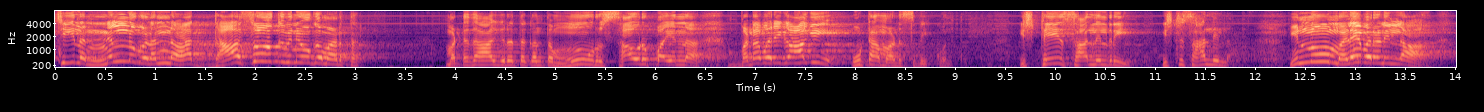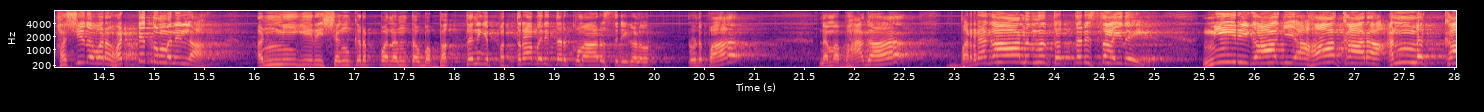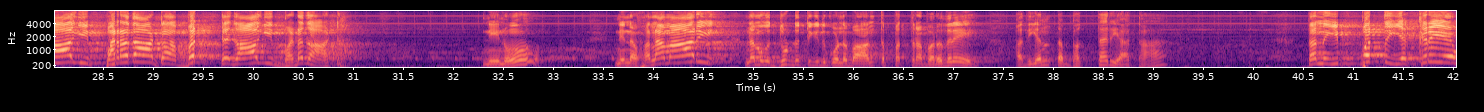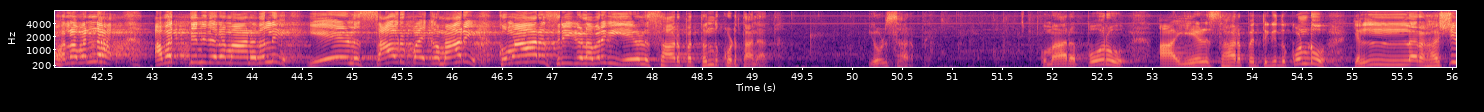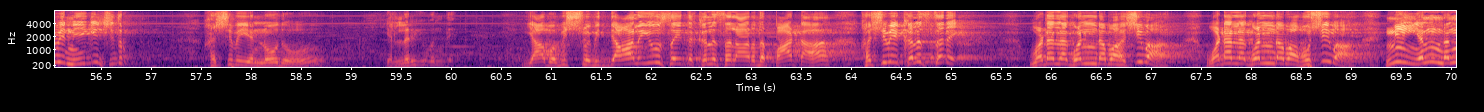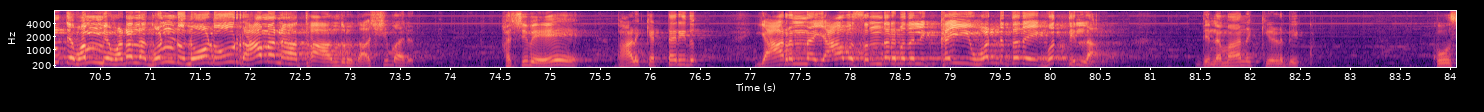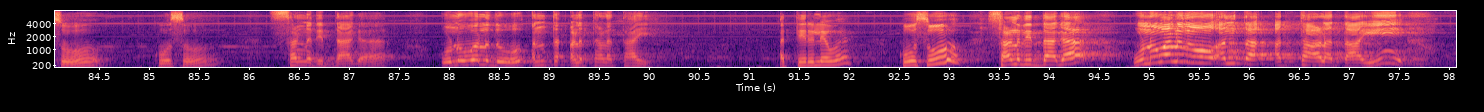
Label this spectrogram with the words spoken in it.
ಚೀಲ ನೆಲ್ಲುಗಳನ್ನು ದಾಸೋಗ ವಿನಿಯೋಗ ಮಾಡ್ತಾರೆ. ಮಠದಾಗಿರತಕ್ಕಂಥ ಮೂರು ಸಾವಿರ ರೂಪಾಯಿಯನ್ನು ಬಡವರಿಗಾಗಿ ಊಟ ಮಾಡಿಸ್ಬೇಕು ಅಂತ. ಇಷ್ಟೇ ಸಾಲಿಲ್ರಿ, ಇಷ್ಟು ಸಾಲಿಲ್ಲ. ಇನ್ನೂ ಮಳೆ ಬರಲಿಲ್ಲ, ಹಸಿದವರ ಹೊಟ್ಟೆ ತುಂಬಲಿಲ್ಲ. ಅಣ್ಣಿಗಿರಿ ಶಂಕರಪ್ಪನಂತ ಒಬ್ಬ ಭಕ್ತನಿಗೆ ಪತ್ರ ಬರೀತಾರೆ ಕುಮಾರ ಶ್ರೀಗಳವರು. ನೋಡಪ್ಪ, ನಮ್ಮ ಭಾಗ ಬರಗಾಲದಿಂದ ತತ್ತರಿಸ್ತಾ ಇದೆ. ನೀರಿಗಾಗಿ ಆಹಾಕಾರ ಅನ್ನಕ್ಕಾಗಿ ಪರದಾಟ, ಬಟ್ಟೆಗಾಗಿ ಬಡದಾಟ. ನೀನು ನಿನ್ನ ಹೊಲ ಮಾರಿ ನಮಗೆ ದುಡ್ಡು ತೆಗೆದುಕೊಂಡು ಬಾ ಅಂತ ಪತ್ರ ಬರೆದ್ರೆ ಅದು ಎಂಥ ಆತ? ತನ್ನ ಇಪ್ಪತ್ತು ಎಕರೆಯ ಹೊಲವನ್ನು ಅವತ್ತಿನ ದಿನಮಾನದಲ್ಲಿ ಏಳು ಸಾವಿರ ರೂಪಾಯಿಗೆ ಮಾರಿ ಕುಮಾರ ಶ್ರೀಗಳವರಿಗೆ ಏಳು ಸಾವಿರ ರೂಪಾಯಿ ತಂದು ಕೊಡ್ತಾನೆ ಆತ. ಏಳು ಸಾವಿರ ರೂಪಾಯಿ. ಕುಮಾರಪ್ಪವರು ಆ ಏಳು ಸಾವಿರ ರೂಪಾಯಿ ತೆಗೆದುಕೊಂಡು ಎಲ್ಲರ ಹಸಿವೆ ನೀಗಿಸಿದರು. ಹಸಿವೆ ಎನ್ನುವುದು ಎಲ್ಲರಿಗೂ ಒಂದೇ. ಯಾವ ವಿಶ್ವವಿದ್ಯಾಲಯವೂ ಸಹಿತ ಕಲಿಸಲಾರದ ಪಾಠ ಹಸಿವೆ ಕಲಿಸ್ತದೆ. ಒಡಲಗೊಂಡವ ಹಸಿವ ಒಡಲಗೊಂಡವ ಹುಶಿವ ನೀ ಎಂದಂತೆ ಒಮ್ಮೆ ಒಡಲಗೊಂಡು ನೋಡು ರಾಮನಾಥ ಅಂದರು ದಾಶಿಮಾರರು ಹಸಿವೆ, ಭಾಳ ಕೆಟ್ಟರಿದು. ಯಾರನ್ನ ಯಾವ ಸಂದರ್ಭದಲ್ಲಿ ಕೈ ಒಡ್ಡುತ್ತದೆ ಗೊತ್ತಿಲ್ಲ. ದಿನಮಾನ ಕೇಳಬೇಕು. ಕೂಸು ಕೂಸು, ಸಣ್ಣದಿದ್ದಾಗ ಉಣುವಲದು ಅಂತ ಅಳತಾಳ ತಾಯಿ. ಅತ್ತಿರಲೇವ ಕೂಸು, ಸಣ್ಣದಿದ್ದಾಗ ಉಣುವಲದು ಅಂತ ಅತ್ತಾಳ ತಾಯಿ,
